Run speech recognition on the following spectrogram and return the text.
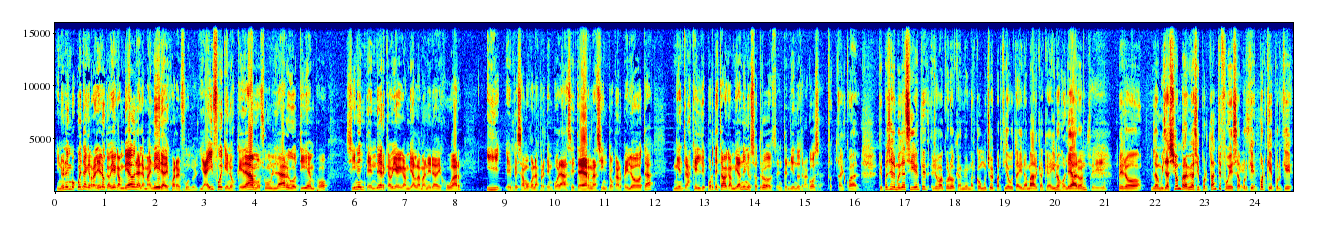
Y no nos dimos cuenta que en realidad lo que había cambiado era la manera de jugar al fútbol. Y ahí fue que nos quedamos un largo tiempo sin entender que había que cambiar la manera de jugar y empezamos con las pretemporadas eternas sin tocar pelota, mientras que el deporte estaba cambiando y nosotros entendiendo otra cosa. Tal cual. Después en el mundial siguiente, yo me acuerdo que me marcó mucho el partido contra Dinamarca, que ahí nos golearon. Sí. Pero la humillación para mí más importante fue esa. Porque, ¿Por qué? Porque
